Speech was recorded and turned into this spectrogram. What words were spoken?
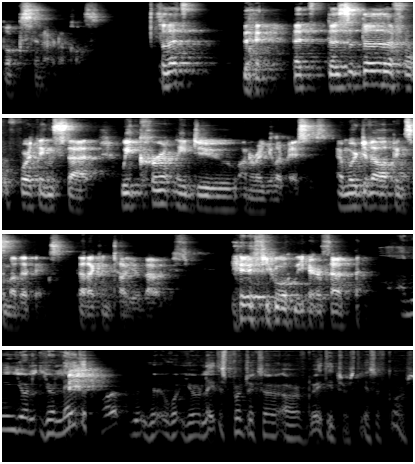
books and articles. So that's that, those, those are the four, four, things that we currently do on a regular basis. And we're developing some other things that I can tell you about if, if you want to hear about that. I mean, your your latest work, your, your latest projects are, are of great interest. Yes, of course.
